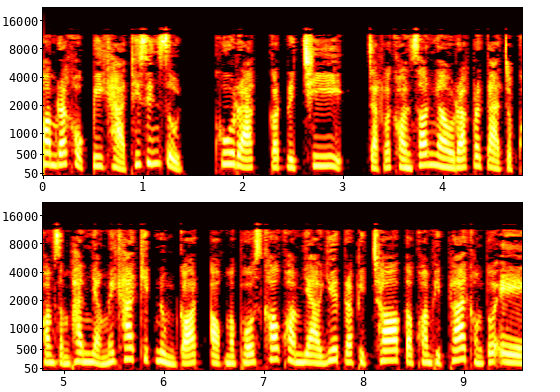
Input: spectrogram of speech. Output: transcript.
ความรัก 6 ปีขาดที่สิ้นสุด คู่รักก็อตริชชี่ จากละครซ่อนเงารักประกาศจบความสัมพันธ์อย่างไม่คาดคิดหนุ่มก็อตออกมาโพสต์ข้อความยาวยืดรับผิดชอบต่อความผิดพลาดของตัวเอง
